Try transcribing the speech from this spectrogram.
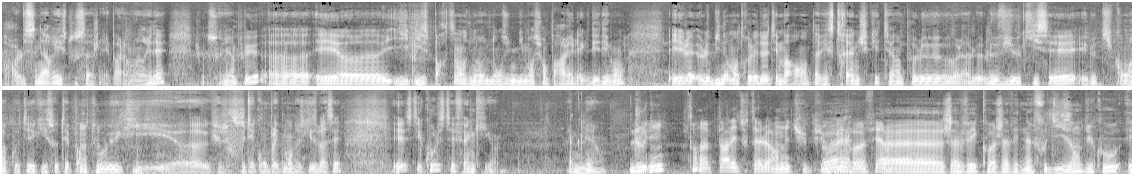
Alors le scénariste, tout ça, je n'avais pas la moindre idée, je me souviens plus. Euh, et euh, ils, partaient dans, une- dans une dimension parallèle avec des démons. Et le, le binôme entre les deux était marrant. T'avais Strange qui était un peu le, voilà, le, le vieux qui sait, et le petit con à côté qui sautait partout et qui, euh, qui se foutait complètement de ce qui se passait. Et c'était cool, c'était funky. Ouais. J'aime bien. Johnny, t'en as parlé tout à l'heure, mais tu, tu peux Ouais. le refaire Euh, j'avais quoi J'avais 9 ou 10 ans du coup, et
